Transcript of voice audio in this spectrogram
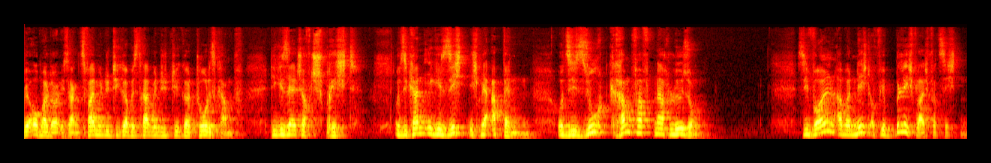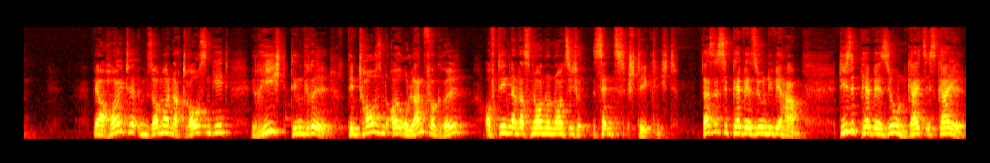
wir auch mal deutlich sagen. Zweiminütiger bis dreiminütiger Todeskampf. Die Gesellschaft spricht. Und sie kann ihr Gesicht nicht mehr abwenden. Und sie sucht krampfhaft nach Lösungen. Sie wollen aber nicht auf ihr Billigfleisch verzichten. Wer heute im Sommer nach draußen geht, riecht den Grill, den 1000 Euro Landvergrill, auf den dann das 99 Cent Steg liegt. Das ist die Perversion, die wir haben. Diese Perversion, Geiz ist geil,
